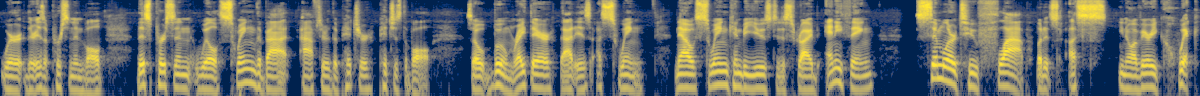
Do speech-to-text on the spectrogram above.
where there is a person involved. This person will swing the bat after the pitcher pitches the ball. So, boom, right there, that is a swing. Now, swing can be used to describe anything similar to flap, but it's a you know a very quick,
